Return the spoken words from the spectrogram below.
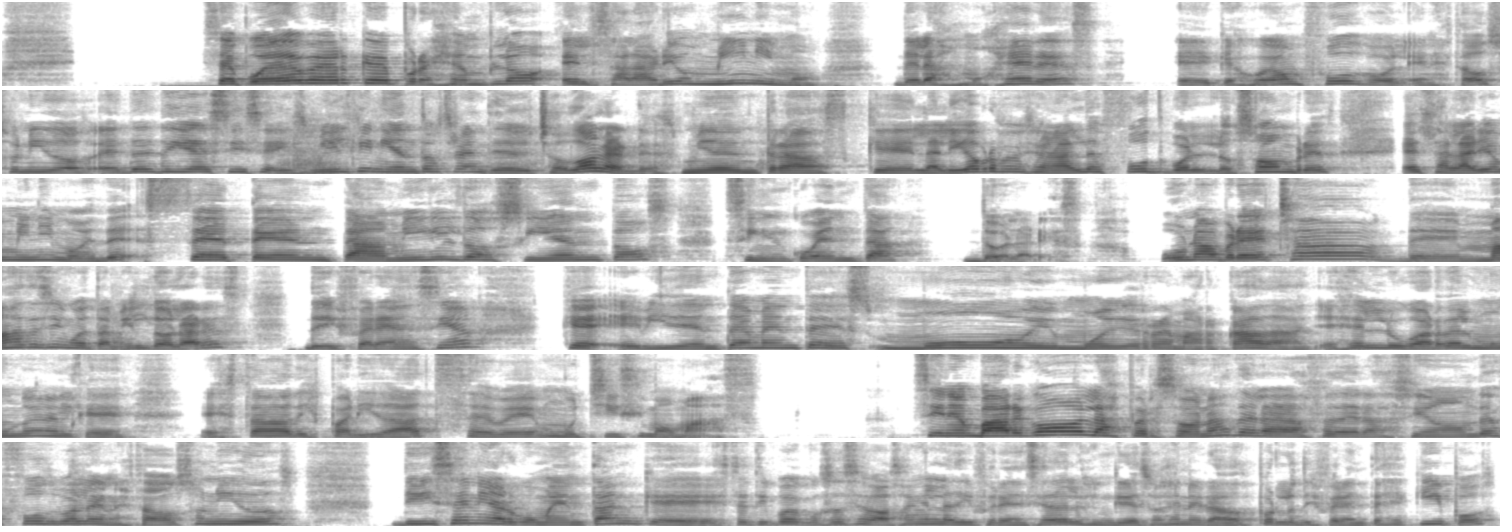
Se puede ver que, por ejemplo, el salario mínimo de las mujeres eh, que juegan fútbol en Estados Unidos es de 16.538 dólares, mientras que la liga profesional de fútbol, los hombres, el salario mínimo es de 70.250 dólares. Una brecha de más de 50.000 dólares de diferencia que evidentemente es muy, muy remarcada. Es el lugar del mundo en el que esta disparidad se ve muchísimo más. Sin embargo, las personas de la Federación de Fútbol en Estados Unidos dicen y argumentan que este tipo de cosas se basan en la diferencia de los ingresos generados por los diferentes equipos,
